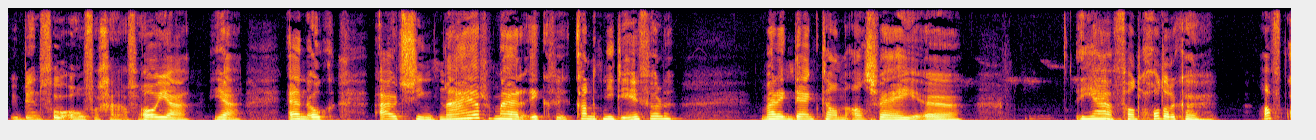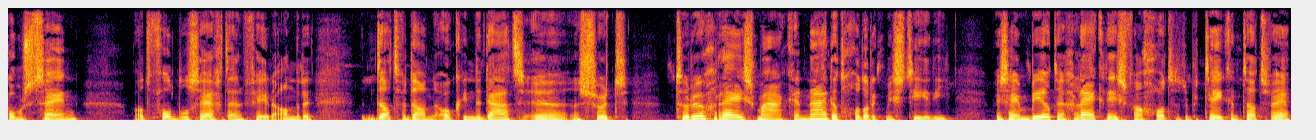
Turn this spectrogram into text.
U bent vol overgave. Oh ja, ja. En ook uitziend naar, maar ik, ik kan het niet invullen. Maar ik denk dan als wij uh, ja, van goddelijke afkomst zijn... wat Vondel zegt en vele anderen dat we dan ook inderdaad uh, een soort terugreis maken naar dat goddelijk mysterie. We zijn beeld en gelijkenis van God. Dat betekent dat we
